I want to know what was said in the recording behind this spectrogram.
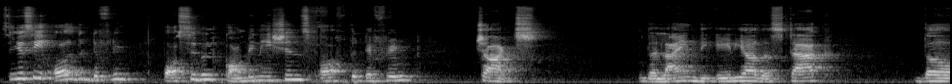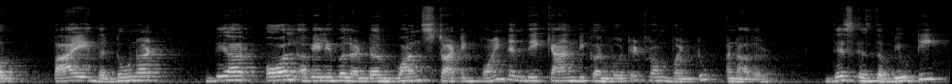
So you see all the different possible combinations of the different charts. The line, the area, the stack, the pie, the donut, they are all available under one starting point and they can be converted from one to another. This is the beauty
